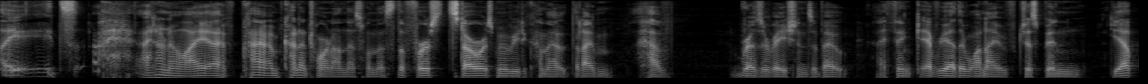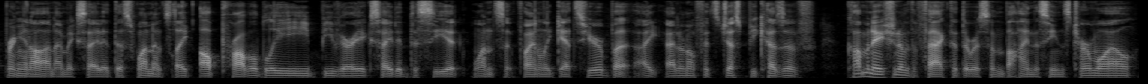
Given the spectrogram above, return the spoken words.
I it's I don't know. I I've kind I'm kind of torn on this one. This is the first Star Wars movie to come out that I'm have reservations about. I think every other one I've just been yep, bring it on. I'm excited. This one it's like I'll probably be very excited to see it once it finally gets here, but I I don't know if it's just because of combination of the fact that there was some behind the scenes turmoil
